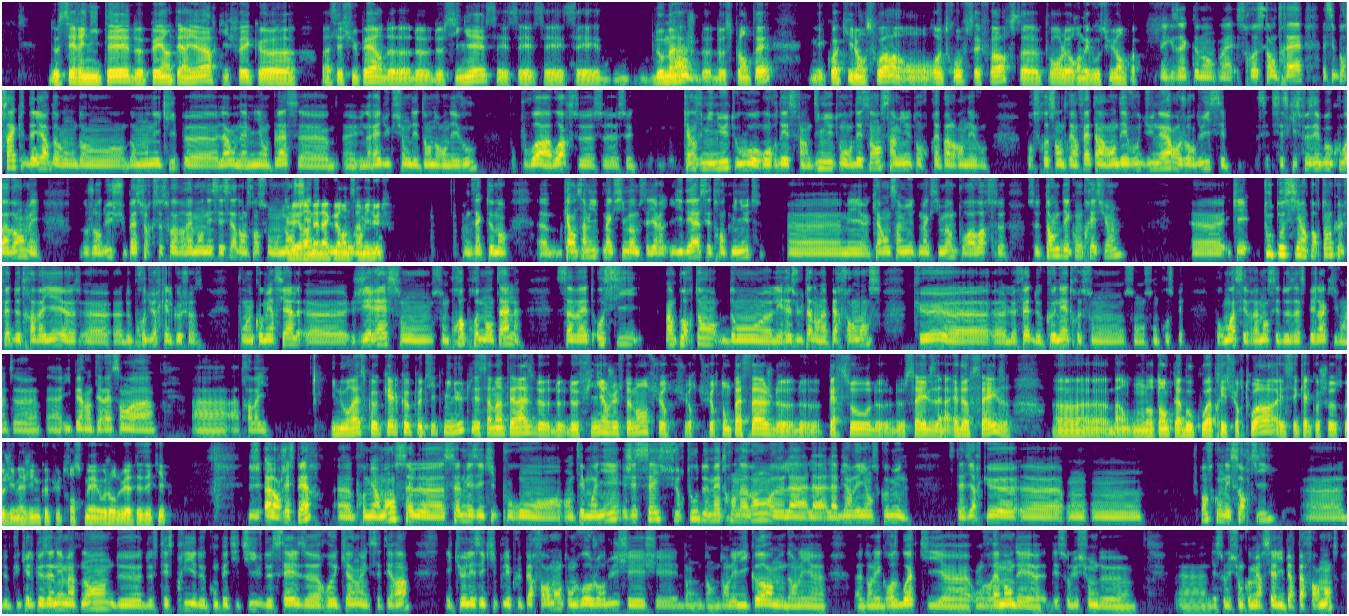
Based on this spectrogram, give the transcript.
de sérénité, de paix intérieure qui fait que bah, c'est super de, signer, c'est dommage de, se planter, mais quoi qu'il en soit, on retrouve ses forces euh, pour le rendez-vous suivant. Quoi. Exactement, se recentrer. Et c'est pour ça que d'ailleurs, dans, mon équipe, euh, là, on a mis en place euh, une réduction des temps de rendez-vous pour pouvoir avoir ce, 15 minutes où on redescend, enfin 10 minutes où on redescend, 5 minutes où on reprépare le rendez-vous pour se recentrer. En fait, un rendez-vous d'une heure aujourd'hui, c'est c'est ce qui se faisait beaucoup avant, mais aujourd'hui, je suis pas sûr que ce soit vraiment nécessaire dans le sens où on tu les ramène à 45 minutes. Exactement. 45 euh, minutes maximum, c'est-à-dire l'idéal c'est 30 minutes, euh, mais 45 minutes maximum pour avoir ce, temps de décompression euh, qui est tout aussi important que le fait de travailler, de produire quelque chose. Pour un commercial, gérer son, son, propre mental, ça va être aussi important dans les résultats, dans la performance, que euh, euh, le fait de connaître son, son, prospect. Pour moi, c'est vraiment ces deux aspects-là qui vont être euh, hyper intéressants à, à, travailler. Il nous reste que quelques petites minutes et ça m'intéresse de, de, finir justement sur, sur, sur ton passage de, de perso, de, sales à head of sales. Euh, ben, on entend que tu as beaucoup appris sur toi et c'est quelque chose que j'imagine que tu transmets aujourd'hui à tes équipes? Alors j'espère. Euh, premièrement, seules, seules, mes équipes pourront en, témoigner. J'essaye surtout de mettre en avant euh, la, bienveillance commune. C'est-à-dire que euh, je pense qu'on est sorti depuis quelques années maintenant de, cet esprit de compétitif, de sales, requins, etc. Et que les équipes les plus performantes, on le voit aujourd'hui chez, dans, les licornes ou dans les, grosses boîtes qui ont vraiment euh, des solutions commerciales hyper performantes.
